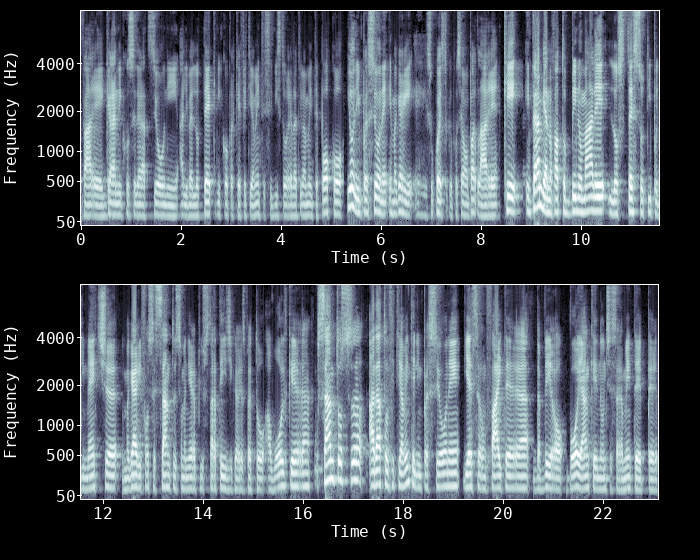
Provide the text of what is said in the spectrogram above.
fare grandi considerazioni a livello tecnico perché effettivamente si è visto relativamente poco. Io ho l'impressione e magari è su questo che possiamo parlare che entrambi hanno fatto bene o male lo stesso tipo di match magari forse Santos in maniera più strategica rispetto a Walker. Santos ha dato effettivamente l'impressione di essere un fighter davvero vuoi anche non necessariamente per,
